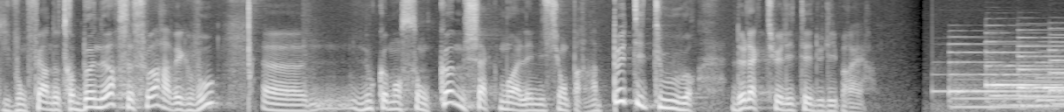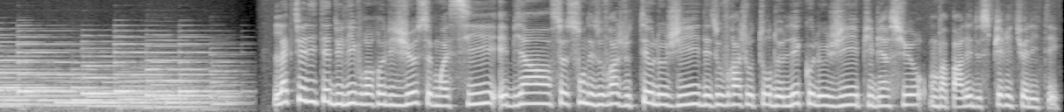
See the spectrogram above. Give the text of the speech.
qui vont faire notre bonheur ce soir avec vous. Euh, nous commençons comme chaque mois l'émission par un petit tour de l'actualité du libraire. L'actualité du livre religieux ce mois-ci, eh ce sont des ouvrages de théologie, des ouvrages autour de l'écologie, et puis bien sûr, on va parler de spiritualité.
